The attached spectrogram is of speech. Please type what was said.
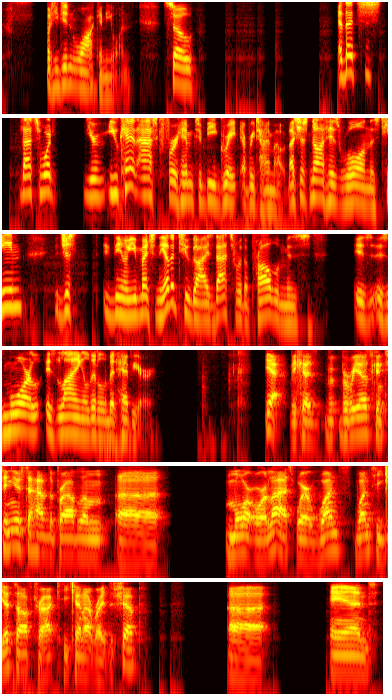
but he didn't walk anyone. So and that's just that's what you're you can't ask for him to be great every time out. That's just not his role on this team. Just you know, you mentioned the other two guys. That's where the problem is is is more is lying a little bit heavier. Yeah, because Berrios continues to have the problem uh, more or less where once once he gets off track, he cannot right the ship. Uh, and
